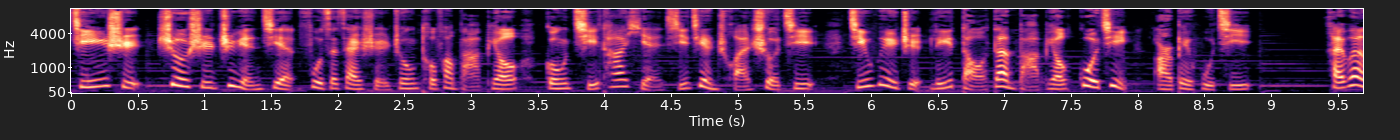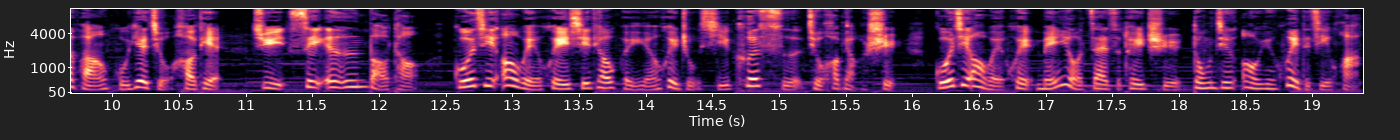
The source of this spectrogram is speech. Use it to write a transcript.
起因是涉事支援舰负责在水中投放靶标，供其他演习舰船射击，其位置离导弹靶标过近而被误击。海外网五月九号电，据 CNN 报道。国际奥委会协调委员会主席科茨九号表示，国际奥委会没有再次推迟东京奥运会的计划。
